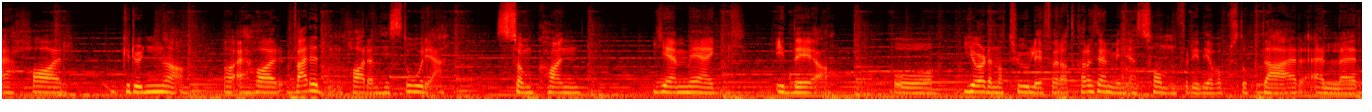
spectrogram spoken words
Jeg har grunner, og jeg har Verden har en historie som kan gi meg ideer og gjøre det naturlig for at karakteren min er sånn fordi de har vokst opp der, eller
